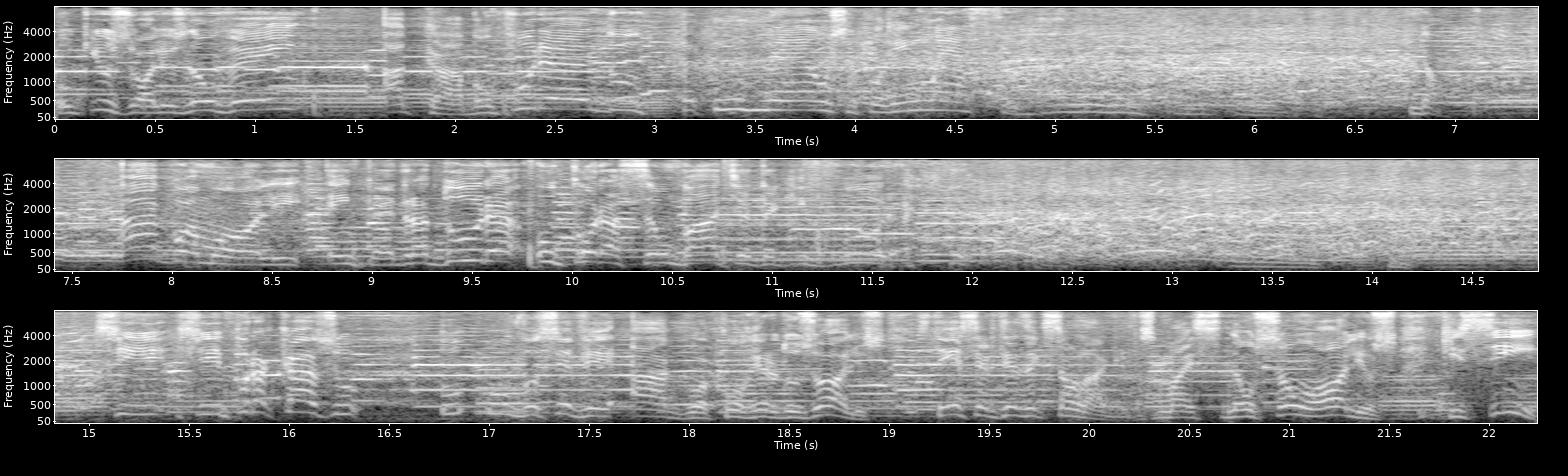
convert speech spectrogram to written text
O que os olhos não veem, acabam furando. Não, Chapolin, não é assim. Não. Água mole em pedra dura, o coração bate até que fura. Se, se por acaso o- o- você vê água correr dos olhos, tenha certeza que são lágrimas. Mas não são olhos, que sim,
